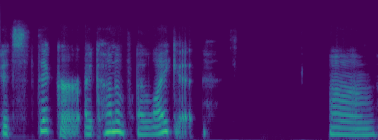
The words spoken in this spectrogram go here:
it's thicker. I kind of, I like it. Um,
